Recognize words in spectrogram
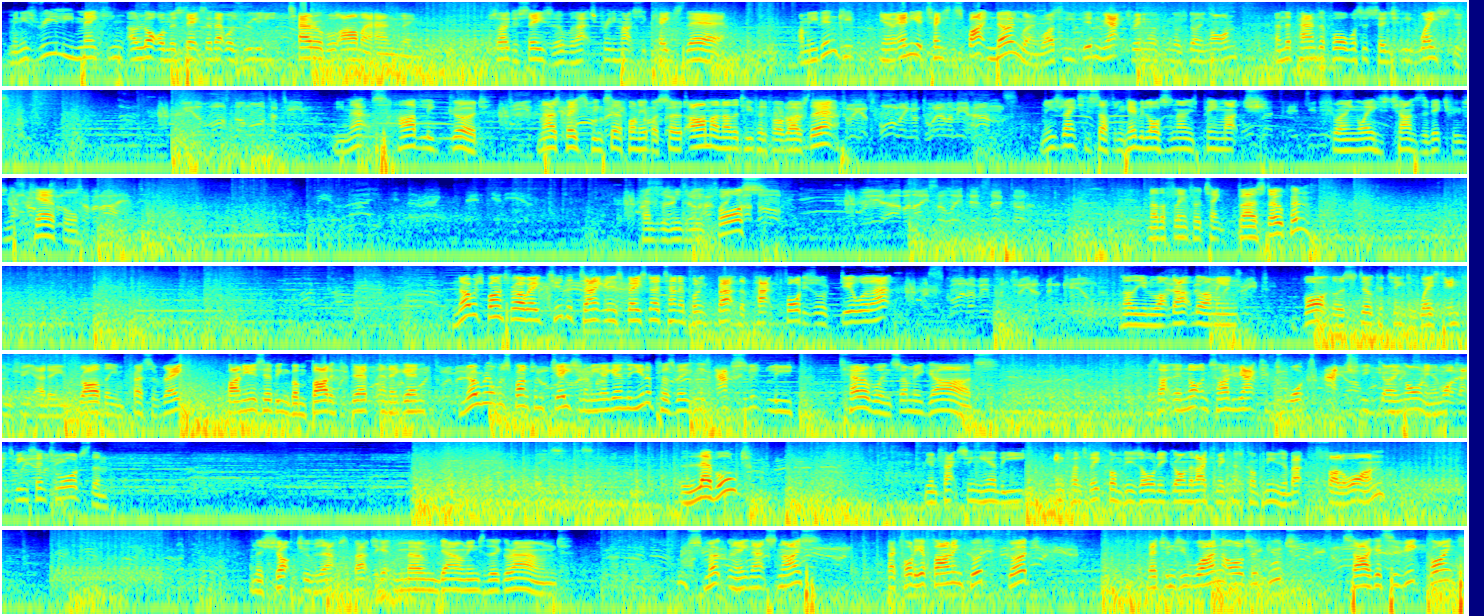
I mean, he's really making a lot of mistakes, and that was really terrible armor handling. Sorry to say so, but that's pretty much the case there. I mean, he didn't keep, you know, any attention, despite knowing where he was, he didn't react to anything that was going on, and the Panzer IV was essentially wasted. We have lost our mortar team. And that's hardly good. Now his base is being set upon here by Sowed Armour, another T-34 arrives there. Victory is falling into enemy hands. And he's actually suffering heavy losses now, he's pretty much throwing away his chances of victory if he's not careful. Arrived. Needs to reinforce. We have an isolated sector. Another flamethrower tank burst open. No response by our way to the tank in his base, no tank pulling back. The Pak 40 sort of deal with that. A squad of infantry has been killed. Another unit wiped out though, I mean, Though is still continuing to waste infantry at a rather impressive rate. Pioneers are being bombarded to death, and again, no real response from Jason. I mean, again, the unit preservation is absolutely terrible in some regards. It's like they're not entirely reacting to what's actually going on here and what's actually being sent towards them. Leveled. We're in fact seeing here the infantry company has already gone, the light mechanics company is about to follow on. And the shock troopers are about to get mown down into the ground. Ooh, smoke grenade, that's nice. Pak 40 here firing, good, good. Veterans U1, also good. Targets a weak point.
